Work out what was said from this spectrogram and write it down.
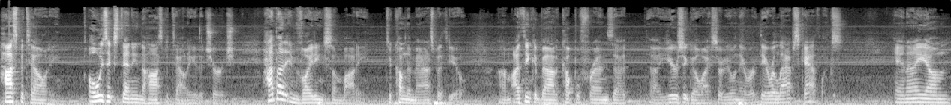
Hospitality, always extending the hospitality of the church. How about inviting somebody to come to mass with you? Um, I think about a couple friends that uh, years ago I started when they were they were lapsed Catholics, and I um,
